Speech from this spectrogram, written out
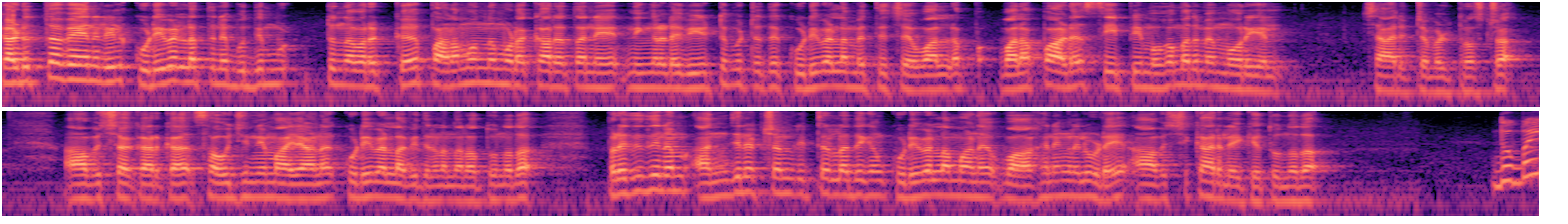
കടുത്ത വേനലിൽ കുടിവെള്ളത്തിന് ബുദ്ധിമുട്ടുന്നവർക്ക് പണമൊന്നും മുടക്കാതെ തന്നെ നിങ്ങളുടെ വീട്ടുമുറ്റത്ത് കുടിവെള്ളം എത്തിച്ച് Valappad C P Muhammad memorial charitable trust ആവശ്യക്കാർക്ക് സൗജന്യമായാണ് കുടിവെള്ള വിതരണം നടത്തുന്നത്. പ്രതിദിനം അഞ്ച് ലക്ഷം ലിറ്ററിലധികം കുടിവെള്ളമാണ് വാഹനങ്ങളിലൂടെ ആവശ്യക്കാരിലേക്ക് എത്തുന്നത്. Dubai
